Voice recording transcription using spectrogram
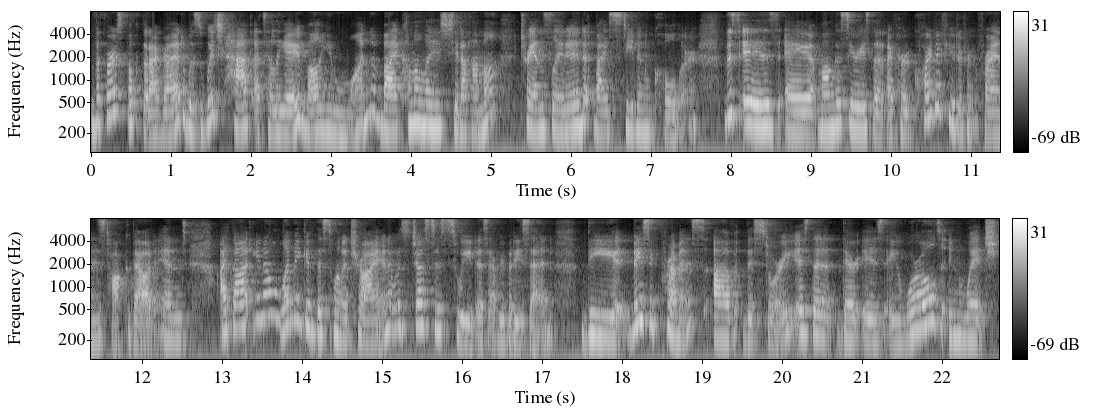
The first book that I read was Witch Hat Atelier Volume 1 by Kamome Shirahama, translated by Stephen Kohler. This is a manga series that I've heard quite a few different friends talk about, and I thought, you know, let me give this one a try, and it was just as sweet as everybody said. The basic premise of this story is that there is a world in which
